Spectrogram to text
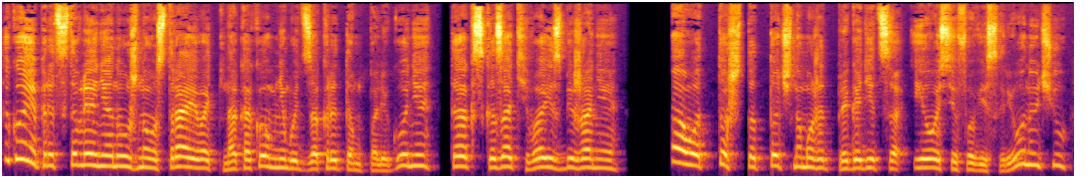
такое представление нужно устраивать на каком-нибудь закрытом полигоне, так сказать, во избежание. А вот то, что точно может пригодиться Иосифу Виссарионовичу,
